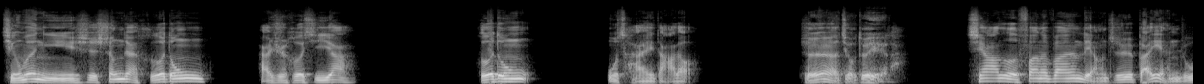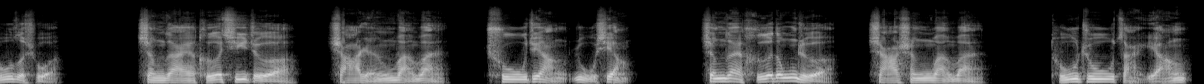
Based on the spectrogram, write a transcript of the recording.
请问你是生在河东还是河西呀？”河东，武才答道：“这就对了。”瞎子翻了翻两只白眼珠子，说：“生在河西者，杀人万万。”出将入相，生在河东者，杀生万万，屠猪宰羊。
